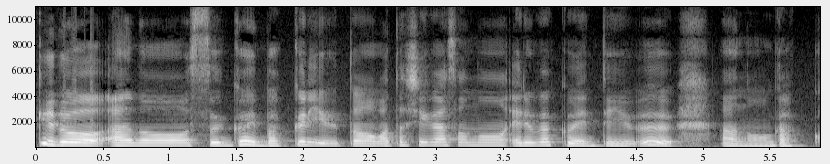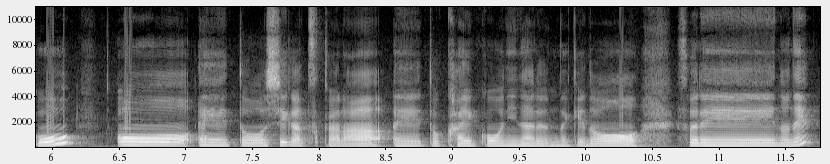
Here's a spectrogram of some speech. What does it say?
けどあのすっごいばっくり言うと私がその L 学園っていうあの学校を、えーと、4月から、えーと、開校になるんだけどそれのね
